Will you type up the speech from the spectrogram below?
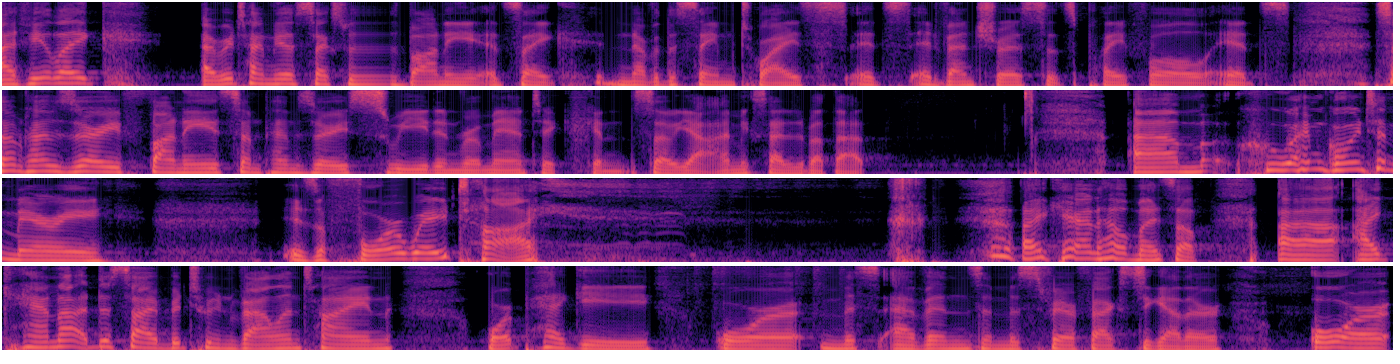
I feel like every time you have sex with Bonnie, it's like never the same twice. It's adventurous, it's playful, it's sometimes very funny, sometimes very sweet and romantic. And so, yeah, I'm excited about that. Um, who I'm going to marry is a four way tie. I can't help myself. Uh, I cannot decide between Valentine or Peggy or Miss Evans and Miss Fairfax together or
